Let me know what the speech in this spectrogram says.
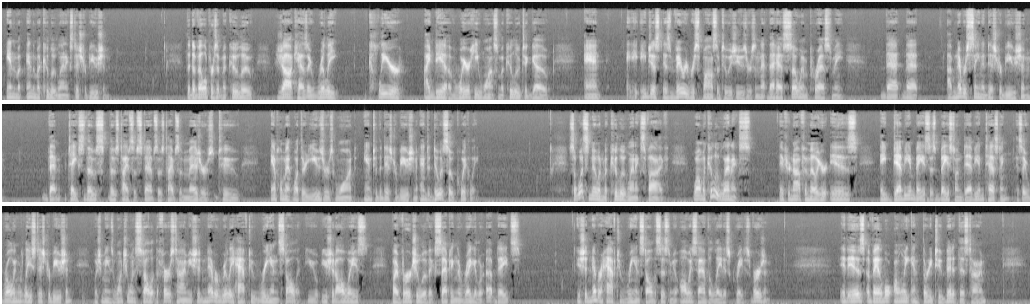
in the, in the Makulu Linux distribution. The developers at Makulu, Jacques has a really clear idea of where he wants Makulu to go, and he, he just is very responsive to his users, and that, that has so impressed me that that I've never seen a distribution that takes those those types of steps, those types of measures to implement what their users want into the distribution and to do it so quickly. So, what's new in Makulu Linux 5? Well, Makulu Linux, if you're not familiar, is a Debian base is based on Debian testing. It's a rolling release distribution, which means once you install it the first time, you should never really have to reinstall it. You you should always, by virtue of accepting the regular updates, you should never have to reinstall the system. You'll always have the latest, greatest version. It is available only in 32 bit at this time.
